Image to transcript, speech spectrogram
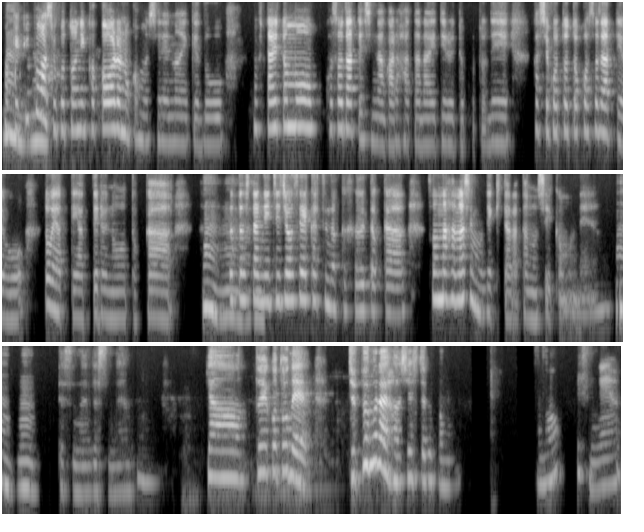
まあ、結局は仕事に関わるのかもしれないけど、うんうん、2人とも子育てしながら働いてるってことで仕事と子育てをどうやってやってるのとか、ちょっとした日常生活の工夫とかそんな話もできたら楽しいかもね。うんうん、ですねですね。うん、いやということで10分ぐらい配信してるかなかな？ですね。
